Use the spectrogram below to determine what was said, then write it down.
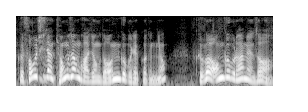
그 서울시장 경선 과정도 언급을 했거든요. 그걸 언급을 하면서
